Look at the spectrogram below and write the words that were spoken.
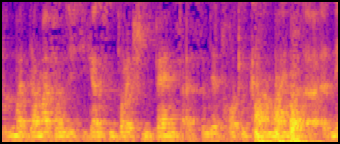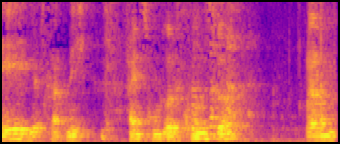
guck mal, damals haben sich die ganzen deutschen Bands, als dann der Trottel kam, meint, äh, nee, jetzt gerade nicht, Heinz Rudolf Kunze, ähm,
